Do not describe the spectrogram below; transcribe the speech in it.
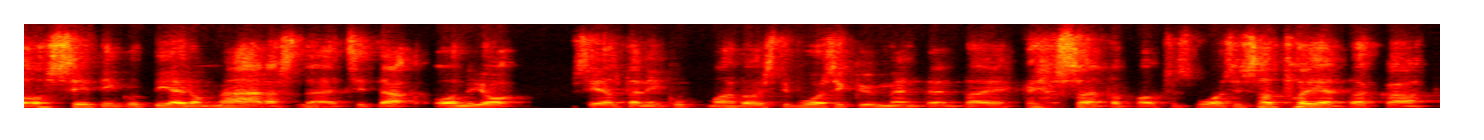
ole siitä niin kuin tiedon määrästä, että sitä on jo sieltä niin kuin mahdollisesti vuosikymmenten tai ehkä jossain tapauksessa vuosisatojen takaa,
